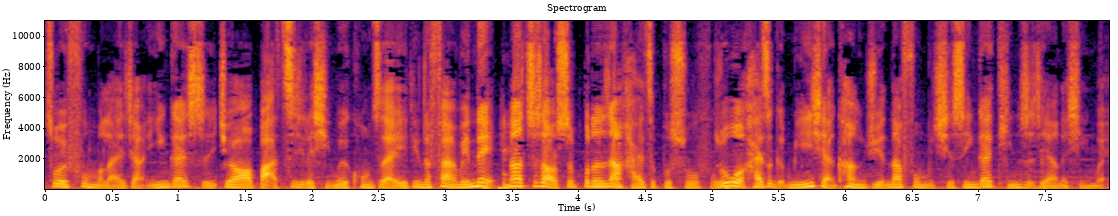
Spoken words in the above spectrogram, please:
作为父母来讲，应该是就要把自己的行为控制在一定的范围内，那至少是不能让孩子不舒服。如果孩子明显抗拒，那父母其实应该停止这样的行为。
